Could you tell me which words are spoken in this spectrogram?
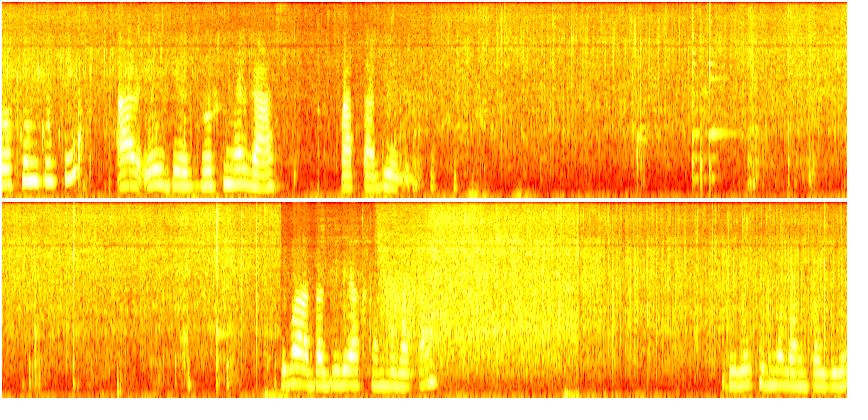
রসুন কুচি আর এই যে রসুনের গাছ। পাতা দিয়ে দেবো কুচি। দেবো আদা জিরে একসঙ্গে বাটা দিলে শুকনো লঙ্কা দিয়ে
